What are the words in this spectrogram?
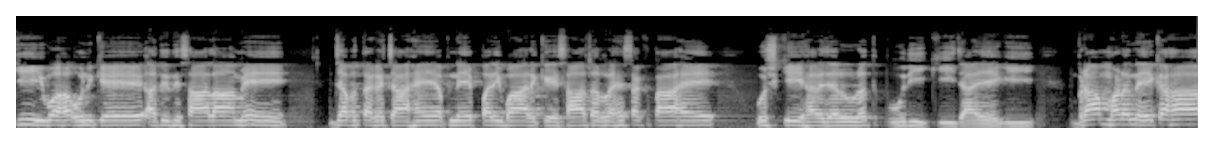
कि वह उनके अतिथिशाला में जब तक चाहे अपने परिवार के साथ रह सकता है, उसकी हर ज़रूरत पूरी की जाएगी। ब्राह्मण ने कहा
